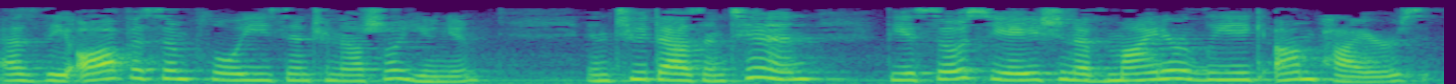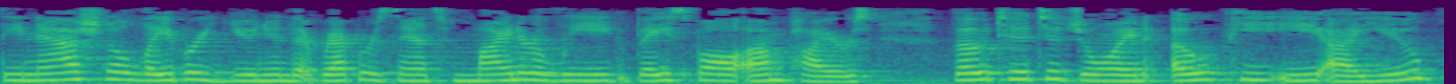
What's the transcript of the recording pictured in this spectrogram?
as the Office Employees International Union. In 2010, the Association of Minor League Umpires, the national labor union that represents minor league baseball umpires, voted to join OPEIU.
